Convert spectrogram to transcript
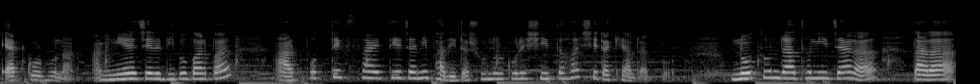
অ্যাড করব না। আমি নেড়ে চেড়ে দিব বারবার। আর প্রত্যেক সাইড দিয়ে জানি ভাজিটা সুন্দর করে সিদ্ধ হয়, সেটা খেয়াল রাখব। নতুন রাঁধুনি যারা, তারা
